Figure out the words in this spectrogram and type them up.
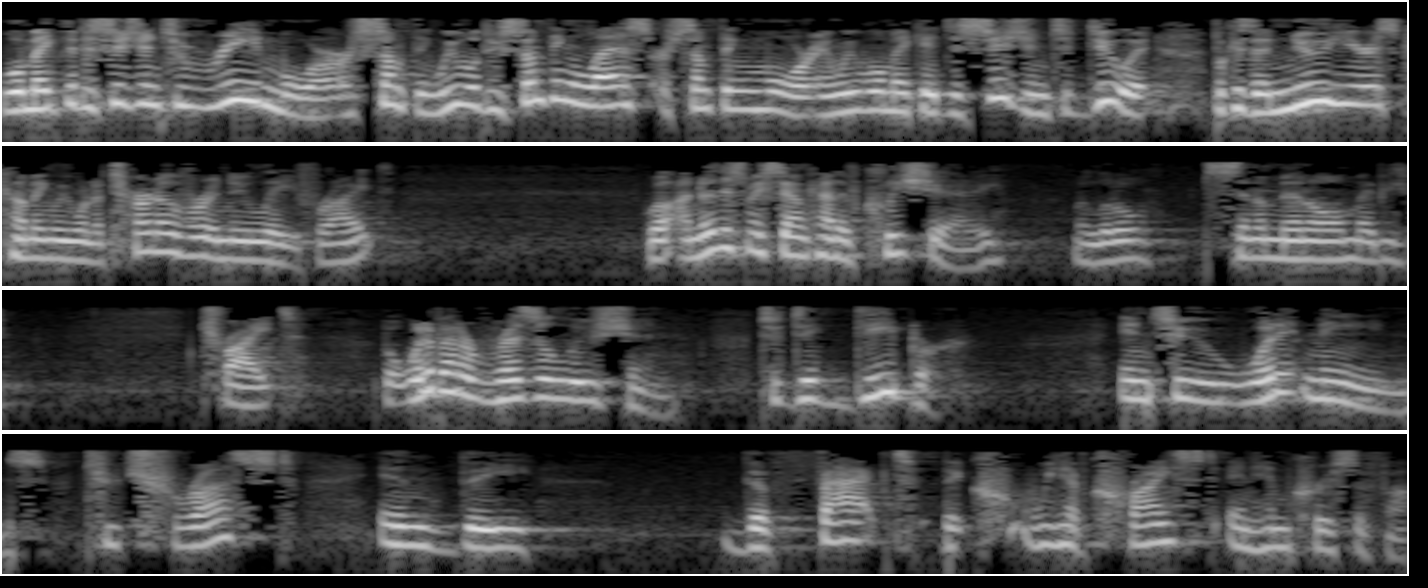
will make the decision to read more or something. We will do something less or something more, and we will make a decision to do it because a new year is coming. We want to turn over a new leaf, right? Well, I know this may sound kind of cliche, a little sentimental, maybe trite, but what about a resolution to dig deeper into what it means to trust in the, the fact that we have Christ and Him crucified?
